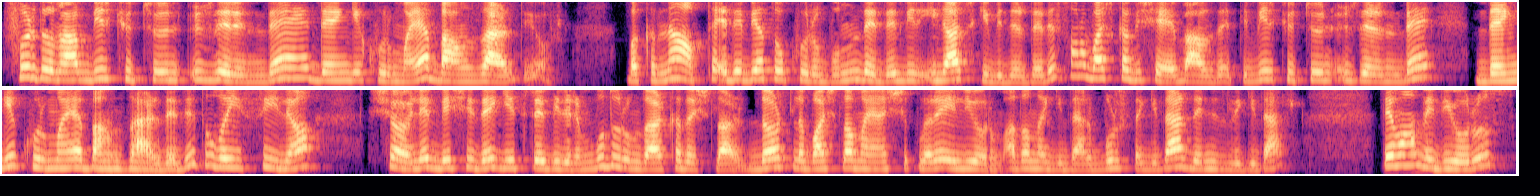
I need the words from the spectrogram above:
fır dönen bir kütüğün üzerinde denge kurmaya benzer diyor. Bakın ne yaptı? Edebiyat okuru bunu dedi. Bir ilaç gibidir dedi. Sonra başka bir şeye benzetti. Bir kütüğün üzerinde denge kurmaya benzer dedi. Dolayısıyla şöyle 5'i de getirebilirim. Bu durumda arkadaşlar 4 ile başlamayan şıkları eliyorum. Adana gider, Bursa gider, Denizli gider. Devam ediyoruz.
